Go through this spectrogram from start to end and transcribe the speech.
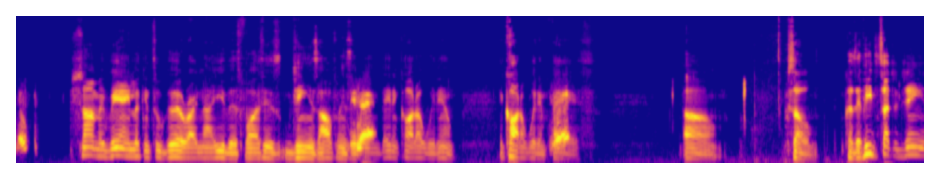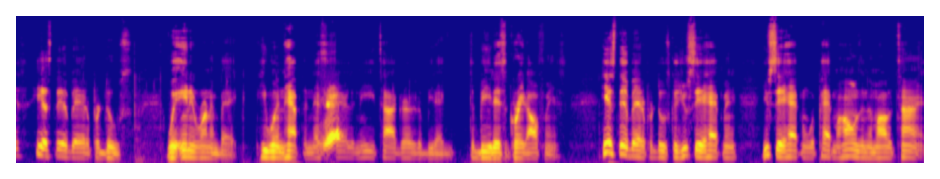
Nope. Sean McVay ain't looking too good right now either, as far as his genius offense. They didn't caught up with him. They caught up with him Yeah. fast. Um, so because if he's such a genius, he'll still be able to produce with any running back. He wouldn't have to necessarily need Todd Gurley to be that to be this great offense. He'll still be able to produce because you see it happen. You see it happen with Pat Mahomes and them all the time.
